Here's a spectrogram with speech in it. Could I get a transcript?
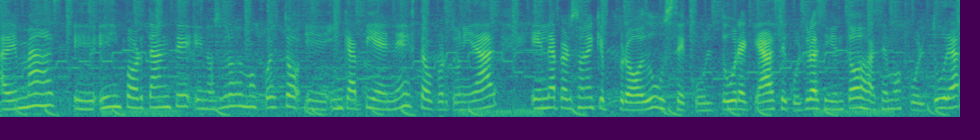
Además, eh, es importante, eh, nosotros hemos puesto eh, hincapié en esta oportunidad en la persona que produce cultura, que hace cultura, si bien todos hacemos cultura,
